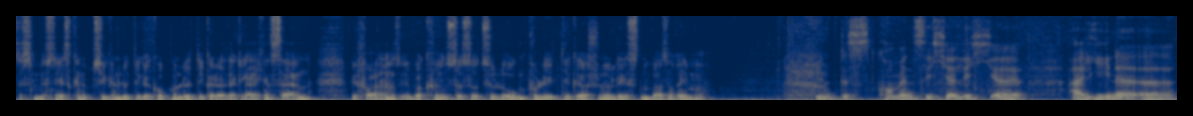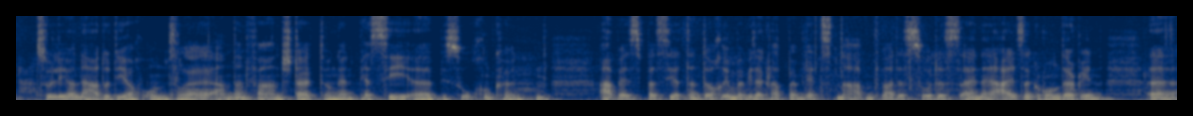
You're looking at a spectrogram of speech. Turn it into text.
Das müssen jetzt keine Psychoanalytiker, Gruppenanalytiker oder dergleichen sein. Wir freuen uns über Künstler, Soziologen, Politiker, Journalisten, was auch immer. Und es kommen sicherlich äh, all jene äh, zu Leonardo, die auch unsere anderen Veranstaltungen per se äh, besuchen könnten. Aber es passiert dann doch immer wieder, gerade beim letzten Abend war das so, dass eine Alsergrunderin, äh,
